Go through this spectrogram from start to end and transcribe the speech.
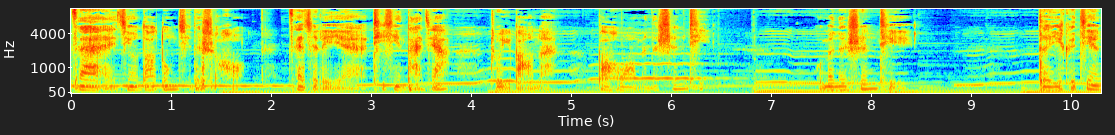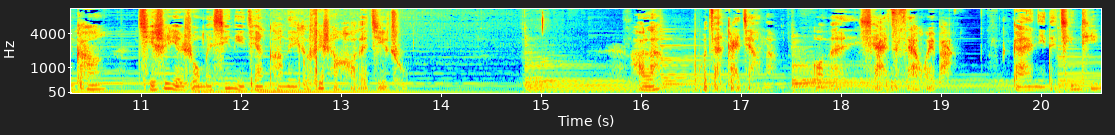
在进入到冬季的时候。在这里也提醒大家注意保暖，保护我们的身体。我们的身体的一个健康，其实也是我们心理健康的一个非常好的基础。好了，不展开讲了，我们下一次再会吧。感恩你的倾听。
